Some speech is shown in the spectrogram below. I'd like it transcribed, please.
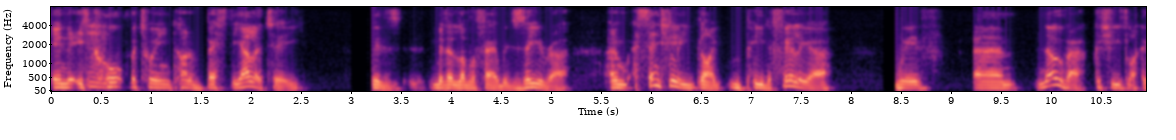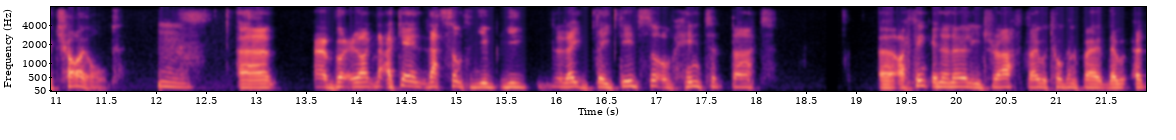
in that he's Mm. caught between kind of bestiality with with a love affair with Zira and essentially like paedophilia with um, Nova because she's like a child. Mm. Um, uh, but like that, again, that's something you you they they did sort of hint at that. Uh, I think in an early draft they were talking about they were, at,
